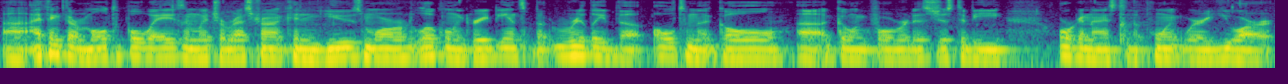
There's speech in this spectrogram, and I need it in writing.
Uh, I think there are multiple ways in which a restaurant can use more local ingredients, but really the ultimate goal uh, going forward is just to be organized to the point where you are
